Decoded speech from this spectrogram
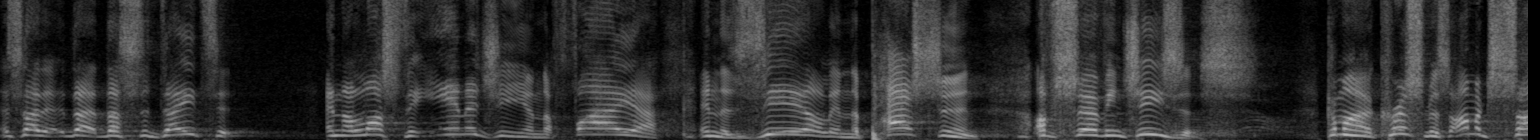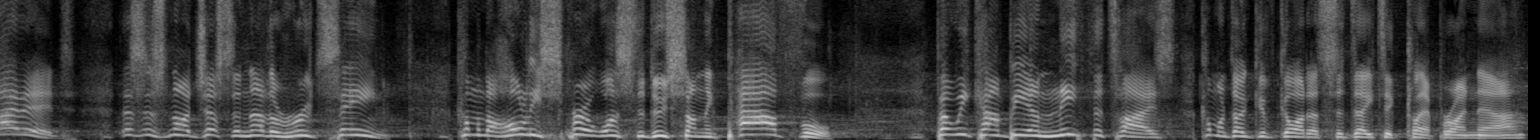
It's like they're, they're sedated and I lost the energy and the fire and the zeal and the passion of serving Jesus. Come on, Christmas, I'm excited. This is not just another routine. Come on, the Holy Spirit wants to do something powerful. But we can't be anesthetized. Come on, don't give God a sedated clap right now.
